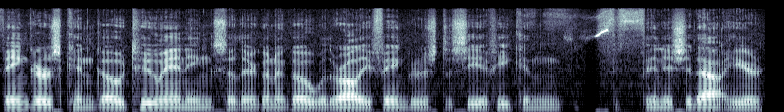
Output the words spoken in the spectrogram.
Fingers can go two innings, so they're going to go with Rollie Fingers to see if he can finish it out here.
